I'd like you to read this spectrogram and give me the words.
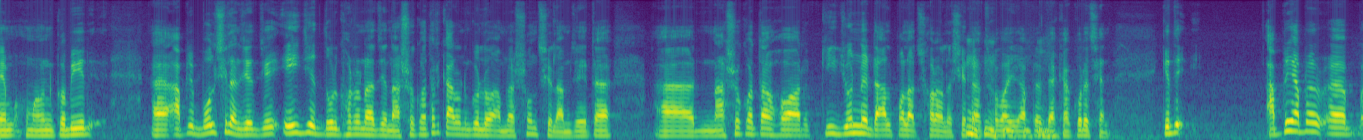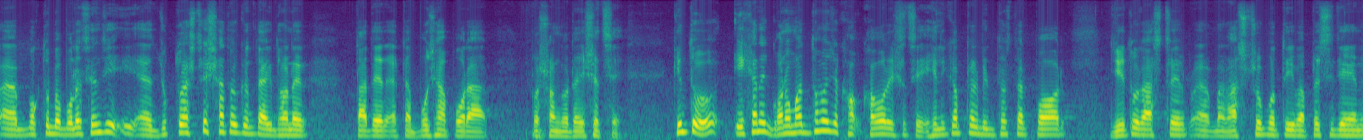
এম হুমায়ুন কবির আপনি বলছিলেন যে যে এই যে দুর্ঘটনা যে নাশকতার কারণগুলো আমরা শুনছিলাম যে এটা নাশকতা হওয়ার কি জন্য ডালপালা ছড়ালো সেটা সবাই আপনার ব্যাখ্যা করেছেন। কিন্তু আপনি আপনার বক্তব্য বলেছেন যে যুক্তরাষ্ট্রের সাথেও কিন্তু এক ধরনের তাদের একটা বোঝাপড়া প্রসঙ্গটা এসেছে। কিন্তু এখানে গণমাধ্যমে যে খবর এসেছে হেলিকপ্টার বিধ্বস্তার পর যেহেতু রাষ্ট্রের রাষ্ট্রপতি বা প্রেসিডেন্ট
